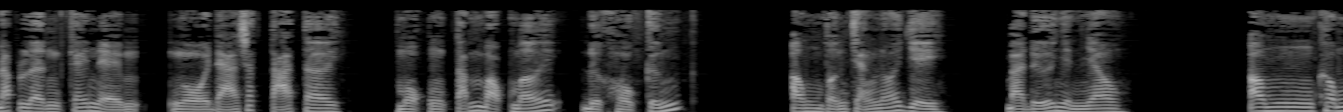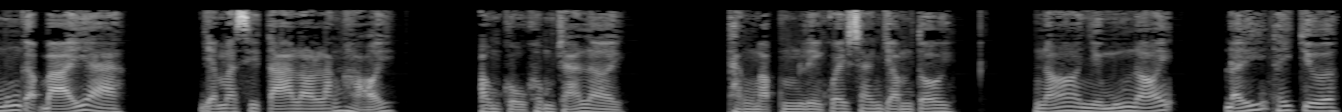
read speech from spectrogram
đắp lên cái nệm, ngồi đã rất tả tơi. Một tấm bọc mới, được hồ cứng. Ông vẫn chẳng nói gì. Ba đứa nhìn nhau. Ông không muốn gặp bà ấy à? Yamashita lo lắng hỏi. Ông cụ không trả lời. Thằng Mập liền quay sang dòng tôi. Nó như muốn nói, đấy thấy chưa,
